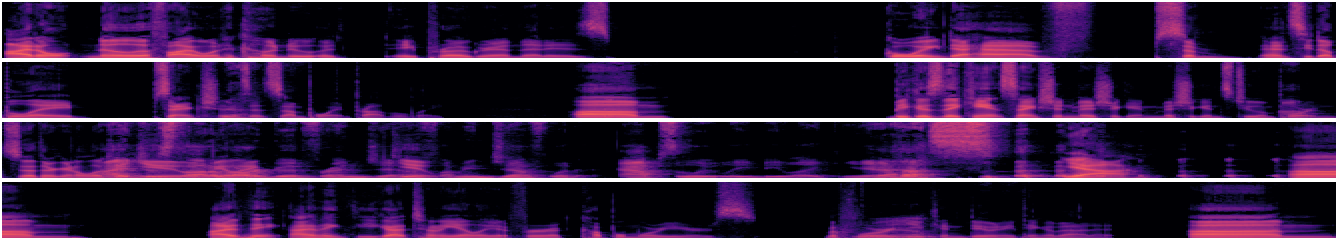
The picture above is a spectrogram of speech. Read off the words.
I don't know if I want to go to a, a program that is going to have some NCAA sanctions yeah. at some point, probably. Um, because they can't sanction Michigan. Michigan's too important, so they're going to look I at you. I just thought of our good friend Jeff. You. I mean, Jeff would absolutely be like, "Yes." yeah. Um, I think I think you got Tony Elliott for a couple more years before yeah. you can do anything about it. Um,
